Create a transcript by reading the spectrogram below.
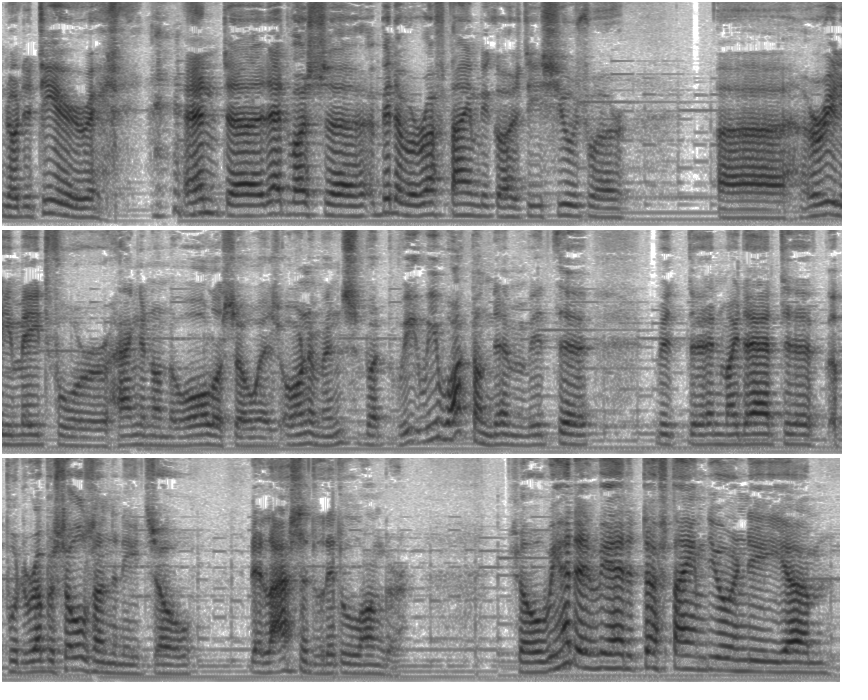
you know, deteriorate. and uh, that was uh, a bit of a rough time because these shoes were uh, really made for hanging on the wall or so as ornaments, but we, we walked on them with, uh, with uh, and my dad uh, put rubber soles underneath, so they lasted a little longer. So we had a we had a tough time during the um,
